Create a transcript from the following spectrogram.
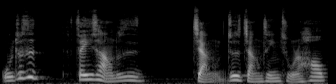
我就是非常就是讲就是讲清楚，然后。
